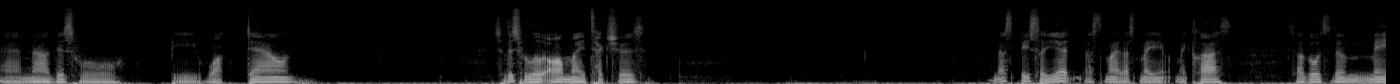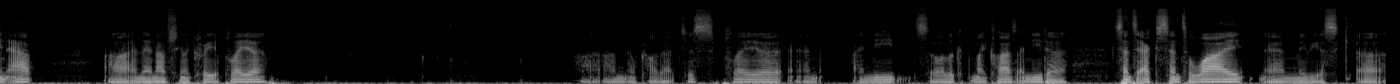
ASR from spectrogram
And now this will be walk down. So this will load all my textures. And that's basically it. That's my that's my my class so I'll go to the main app uh, and then I'm just going to create a player. Uh, I'm gonna call that just player and I need so I look at my class I need a center X center Y and maybe a, uh,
